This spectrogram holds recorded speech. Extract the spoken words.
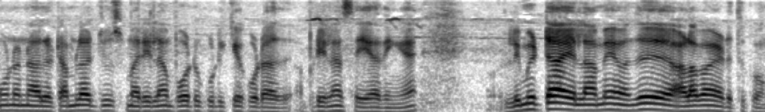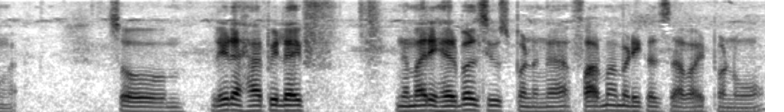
மூணு நாலு டம்ளர் ஜூஸ் மாதிரிலாம் போட்டு குடிக்கக்கூடாது. அப்படிலாம் செய்யாதீங்க. லிமிட்டாக எல்லாமே வந்து அளவாக எடுத்துக்கோங்க. So lead a happy life இந்த மாதிரி ஹெர்பல்ஸ் யூஸ் பண்ணுங்கள் ஃபார்மா மெடிக்கல்ஸ் அவாய்ட் பண்ணுவோம்.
